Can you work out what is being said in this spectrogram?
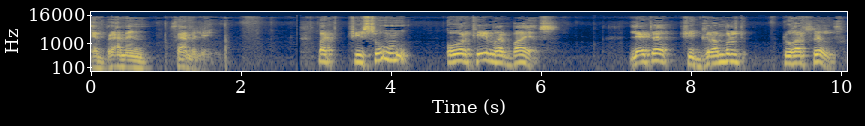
a Brahmin family. But she soon overcame her bias. Later, she grumbled to herself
